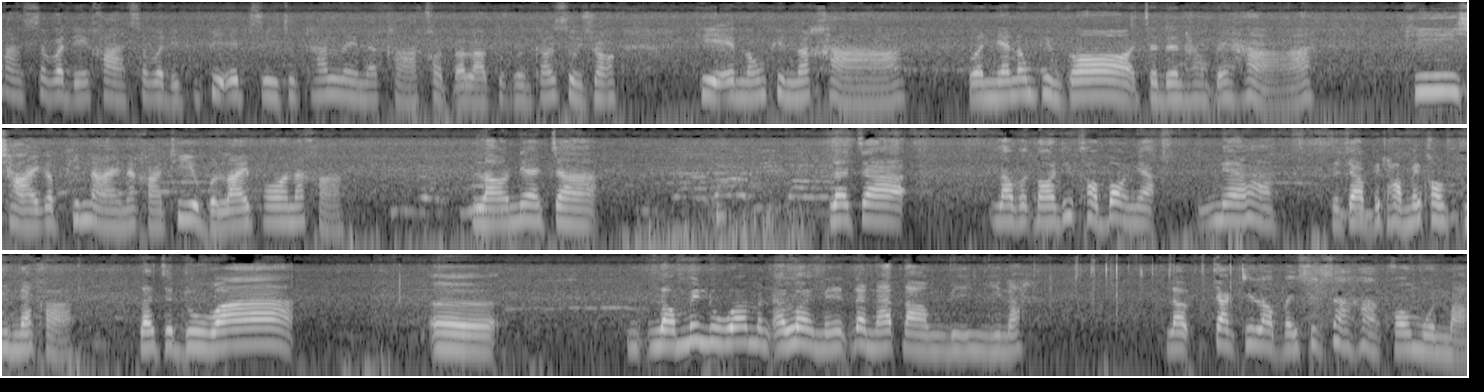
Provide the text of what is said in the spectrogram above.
ค่ะสวัสดีค่ะ สวัสดีพี่พีเอฟซีทุกท่านเลยนะคะ ขอต้อนรับทุกคนเข้าสู่ช่อง PM น้องพิมพ์นะคะ วันนี้น้องพิมพ์ก็จะเดินทางไปหา พี่ชายกับพี่นายนะคะ ที่อยู่บนไร่พ่อนะคะ เราเนี่ยจะเราจะเราตอนที่เขาบอกเนี่ยเนี่ยค่ะเราจะไปทำให้เขากินนะคะ เราจะดูว่าเออเราไม่รู้ว่ามันอร่อยไหมแต่หน้าตามนเป็นอย่างนี้นะเราจากที่เราไปศึกษาหาข้อมูลมา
